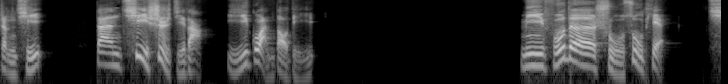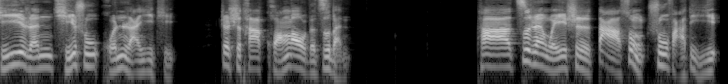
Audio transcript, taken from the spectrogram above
整齐，但气势极大，一贯到底。米芾的蜀素帖，奇人奇书浑然一体，这是他狂傲的资本。他自认为是大宋书法第一，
